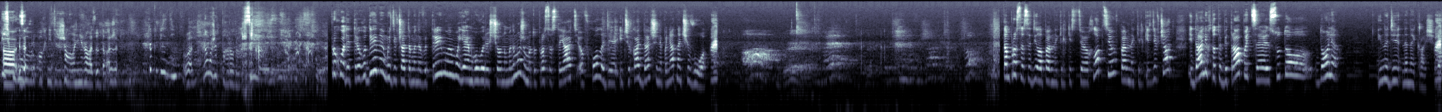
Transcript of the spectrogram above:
Письку А, за- в руках не держала ни разу даже. Так. Ладно. Ну, может, пару раз. Проходить Проходить три години, ми з дівчатами не витримуємо. Я їм говорю, що ну ми не можемо тут просто стояти в холоді і чекати далі непонятно чого. Там просто сиділа певна кількість е, хлопців, певна кількість дівчат, і далі хто тобі трапить, це суто доля. Іноді не найкраще.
